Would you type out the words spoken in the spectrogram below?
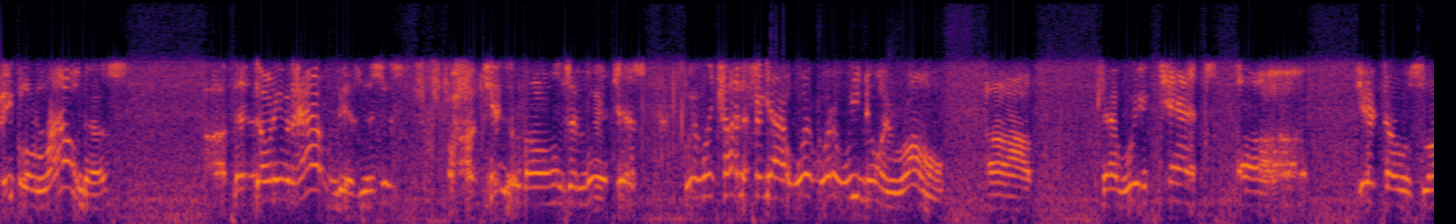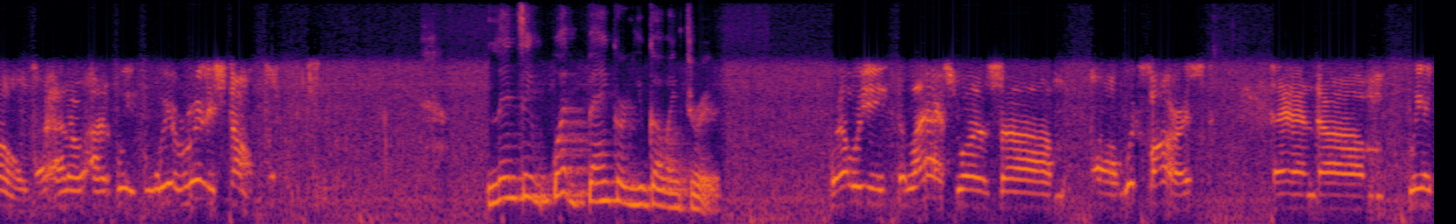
people around us uh, that don't even have businesses are getting loans, and we're just we're, we're trying to figure out what what are we doing wrong uh, that we can't. Uh, get those loans. I, I don't. I, we we're really stumped. Lindsay, what bank are you going through? Well, we the last was um, uh, Wood Forest, and um, we had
